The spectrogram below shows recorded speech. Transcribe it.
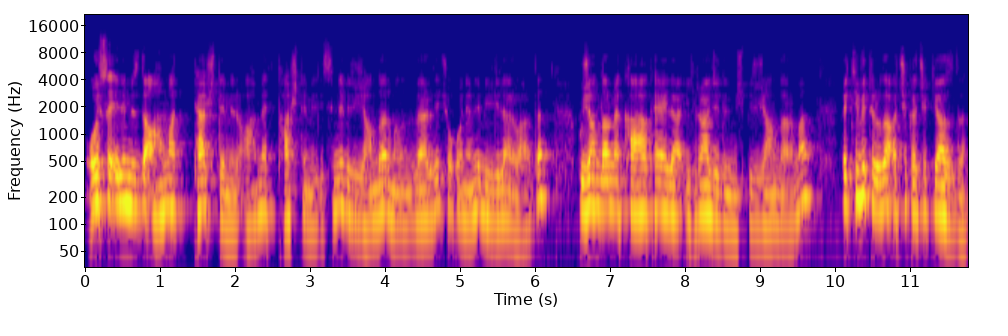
Oysa elimizde Ahmet Taşdemir, Ahmet Taşdemir isimli bir jandarmanın verdiği çok önemli bilgiler vardı. Bu jandarma KHK ile ihraç edilmiş bir jandarma ve Twitter'da açık açık yazdı.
